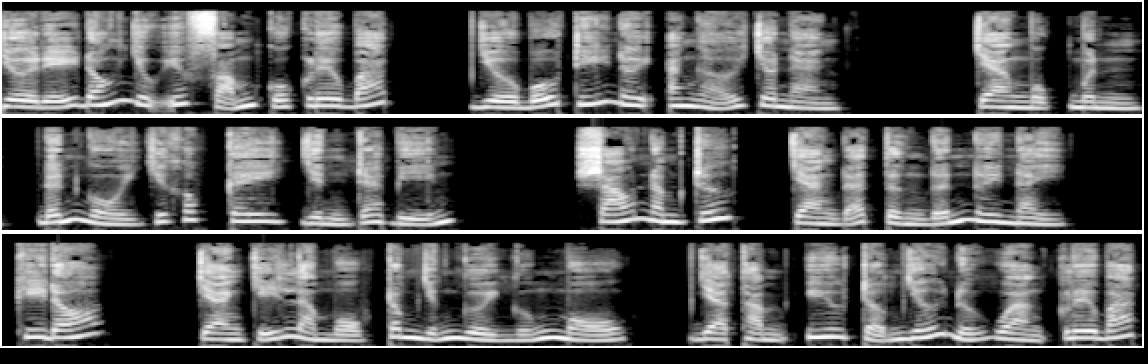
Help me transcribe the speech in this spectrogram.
vừa để đón nhu yếu phẩm của Cleopat, vừa bố trí nơi ăn ở cho nàng. Chàng một mình đến ngồi dưới gốc cây nhìn ra biển. Sáu năm trước, chàng đã từng đến nơi này. Khi đó, chàng chỉ là một trong những người ngưỡng mộ và thầm yêu trộm nhớ nữ hoàng Cleopat.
